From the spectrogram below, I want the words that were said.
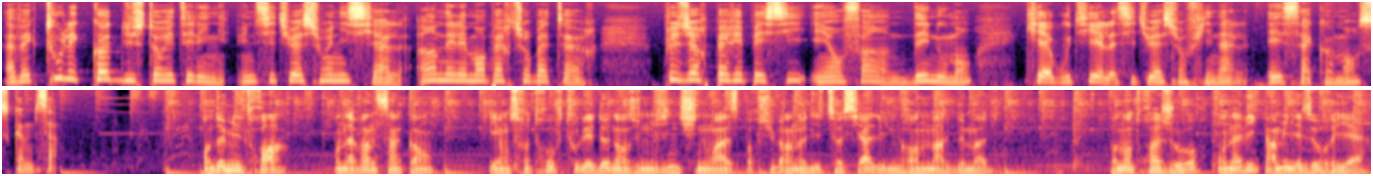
avec tous les codes du storytelling, une situation initiale, un élément perturbateur, plusieurs péripéties et enfin un dénouement qui aboutit à la situation finale. Et ça commence comme ça. En 2003, on a 25 ans et on se retrouve tous les deux dans une usine chinoise pour suivre un audit social d'une grande marque de mode. Pendant trois jours, on navigue parmi les ouvrières.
